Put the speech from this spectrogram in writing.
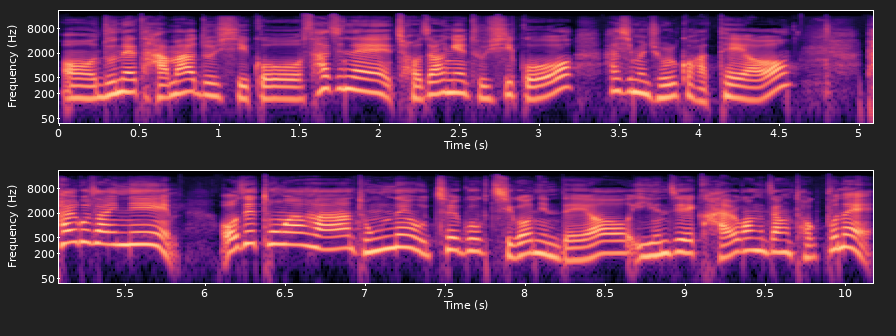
어, 눈에 담아두시고 사진에 저장해 두시고 하시면 좋을 것 같아요. 8942님, 어제 통화한 동네 우체국 직원인데요. 이은지의 가요광장 덕분에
